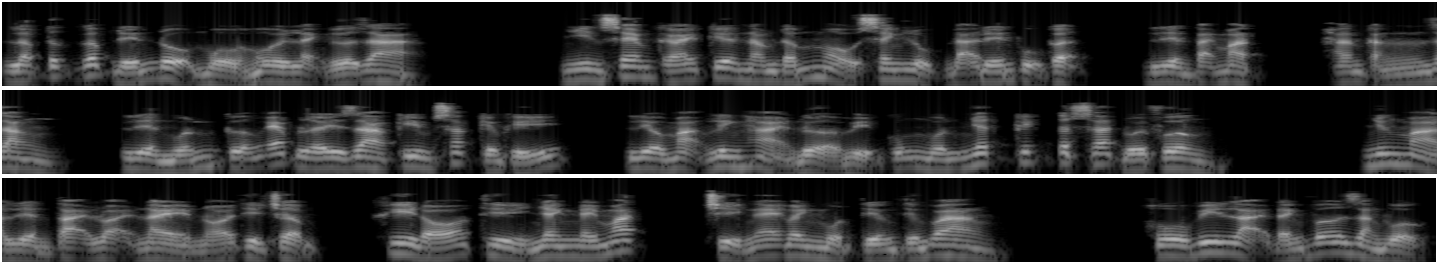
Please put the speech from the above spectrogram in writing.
lập tức gấp đến độ mồ hôi lạnh ứa ra. Nhìn xem cái kia nắm đấm màu xanh lục đã đến phụ cận, liền tại mặt, hắn cắn răng, liền muốn cưỡng ép lấy ra kim sắc kiếm khí, liều mạng linh hải nửa bị cũng muốn nhất kích tất sát đối phương. Nhưng mà liền tại loại này nói thì chậm, khi đó thì nhanh máy mắt, chỉ nghe oanh một tiếng tiếng vang. Hồ vi lại đánh vỡ ràng buộc.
